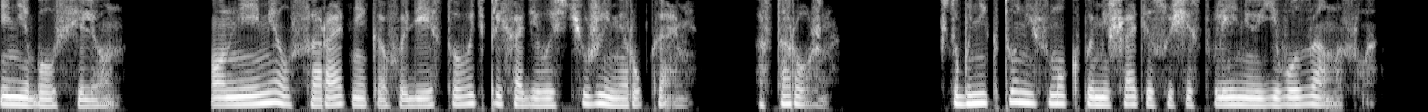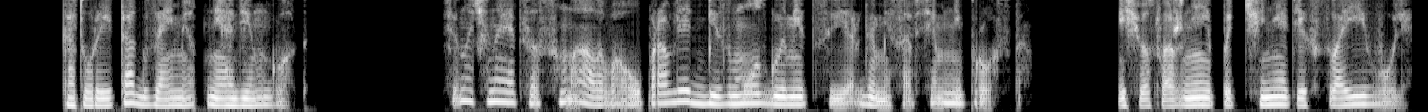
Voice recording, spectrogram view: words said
и не был силен, он не имел соратников, и действовать приходилось чужими руками. Осторожно чтобы никто не смог помешать осуществлению его замысла, который и так займет не один год. Все начинается с малого, а управлять безмозглыми цвергами совсем непросто. Еще сложнее подчинять их своей воле.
